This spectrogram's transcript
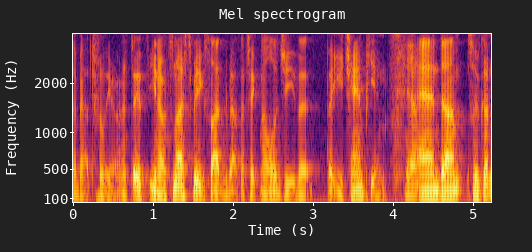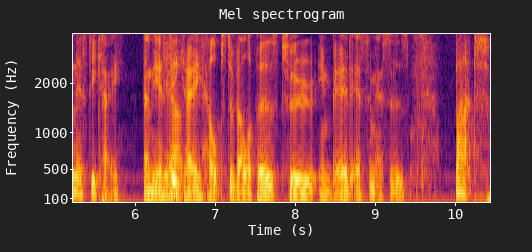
about Twilio, and it's, it's you know it's nice to be excited about the technology that that you champion. Yeah. And um, so we've got an SDK, and the SDK helps developers to embed SMSs, but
